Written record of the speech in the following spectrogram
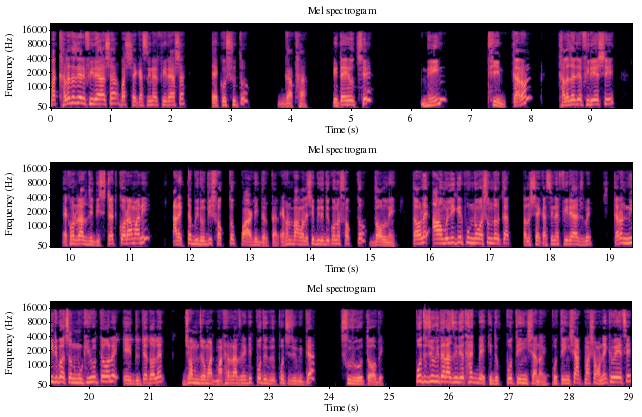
বা খালেদা জিয়ার ফিরে আসা বা শেখ হাসিনার ফিরে আসা একই সুতো গাথা। এটাই হচ্ছে মেইন থিম কারণ খালেদা জিয়া ফিরে এসে এখন রাজনীতি স্টার্ট করা মানে আরেকটা বিরোধী শক্ত পার্টি দরকার। এখন বাংলাদেশে বিরোধী কোনো শক্ত দল নেই। তাহলে আওয়ামী লীগের পুনর্বাসন দরকার। তাহলে শেখ হাসিনা ফিরে আসবে। কারণ নির্বাচনমুখী হতে হলে এই দুইটা দলের জমজমাট মাঠের রাজনীতি প্রতিযোগিতা শুরু হতে হবে। প্রতিযোগিতা রাজনীতি থাকবে, কিন্তু প্রতিহিংসা নয়। প্রতিহিংসা আট মাসে অনেক হয়েছে।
